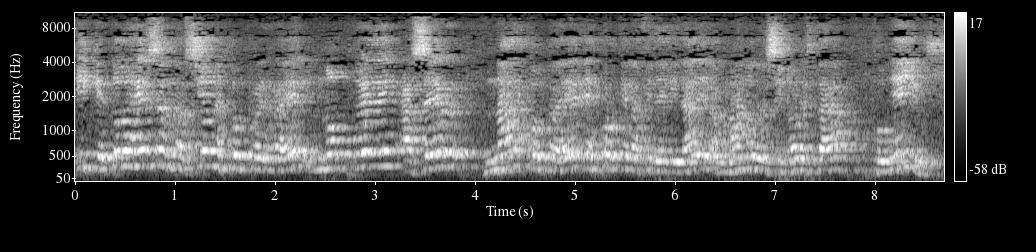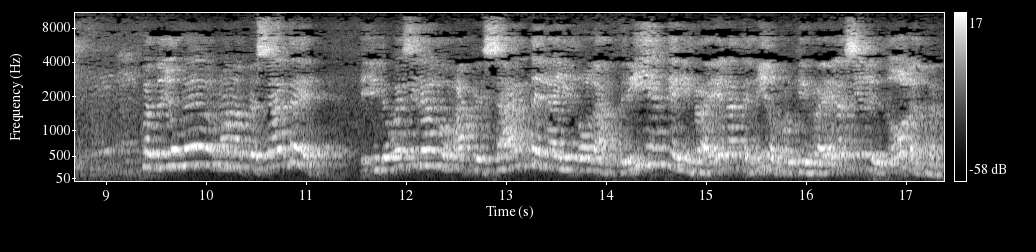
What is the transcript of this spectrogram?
y que todas esas naciones contra Israel no pueden hacer nada contra él es porque la fidelidad y la mano del Señor está con ellos. Cuando yo veo, hermano, a pesar de y yo voy a decir algo, a pesar de la idolatría que Israel ha tenido, porque Israel ha sido idólatra,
